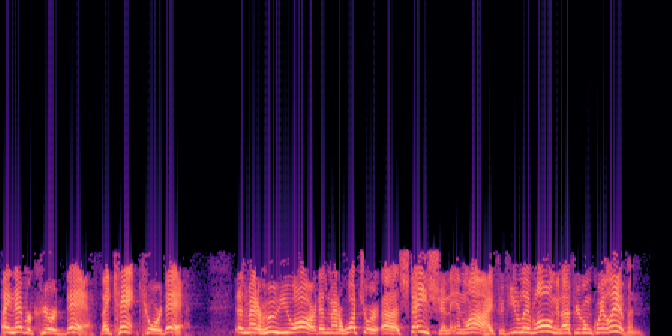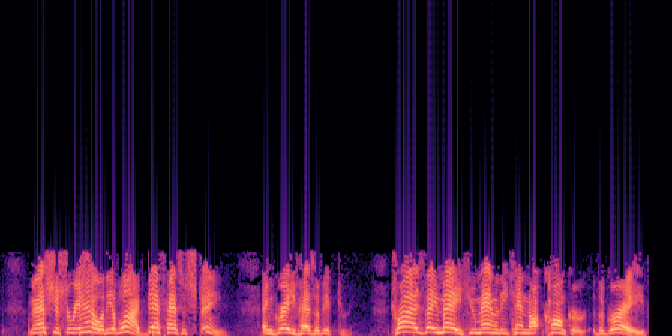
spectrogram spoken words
They never cured death. They can't cure death. It doesn't matter who you are. It doesn't matter what your uh, station in life. If you live long enough, you're going to quit living. I mean, that's just the reality of life. Death has a sting, and grave has a victory. Try as they may, humanity cannot conquer the grave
